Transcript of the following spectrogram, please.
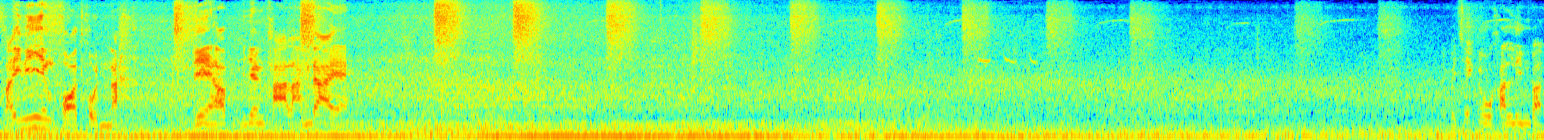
ไซนี้ยังพอทนนะ นี่ครับยังผ่าหลังได้ไงเดี๋ยวไปเช็คดูคันริมก่อน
